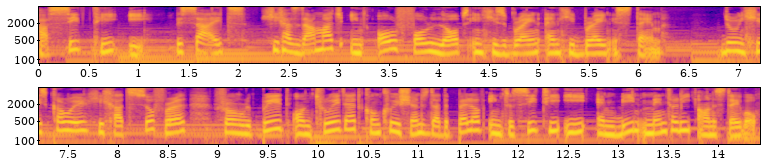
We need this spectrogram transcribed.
as CTE. Besides, he has damage in all four lobes in his brain and his brain stem. During his career, he had suffered from repeated untreated concussions that developed into CTE and being mentally unstable.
